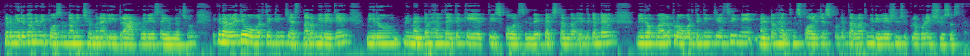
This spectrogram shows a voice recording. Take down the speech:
ఇక్కడ మీరు కానీ మీ పర్సన్ కానీ చెమునై లీబ్రా ఆక్వేరియస్ అయి ఉండొచ్చు. ఇక్కడ ఎవరైతే ఓవర్ థింకింగ్ చేస్తున్నారో మీరైతే మీరు మీ మెంటల్ హెల్త్ అయితే కేర్ తీసుకోవాల్సిందే ఖచ్చితంగా. ఎందుకంటే మీరు ఒకవేళ ఇప్పుడు ఓవర్ థింకింగ్ చేసి మీ మెంటల్ హెల్త్ని స్పాయిల్ చేసుకుంటే తర్వాత మీ రిలేషన్షిప్లో కూడా ఇష్యూస్ వస్తాయి.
